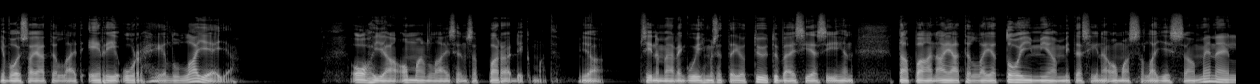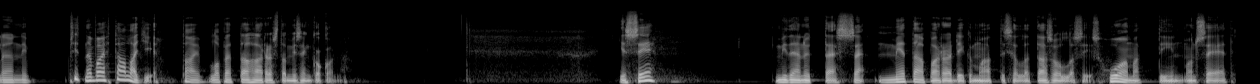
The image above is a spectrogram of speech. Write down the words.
Ja voisi ajatella, että eri urheilulajeja ohjaa omanlaisensa paradigmat. Ja siinä määrin, kun ihmiset ei ole tyytyväisiä siihen tapaan ajatella ja toimia, mitä siinä omassa lajissa on meneillään, niin sitten ne vaihtaa lajia tai lopettaa harrastamisen kokonaan. Ja se, mitä nyt tässä metaparadigmaattisella tasolla siis huomattiin, on se, että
